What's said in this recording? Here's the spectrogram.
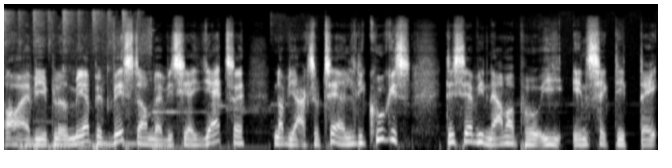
og er vi blevet mere bevidste om, hvad vi siger ja til, når vi accepterer alle de cookies? Det ser vi nærmere på i Indsigt i dag.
